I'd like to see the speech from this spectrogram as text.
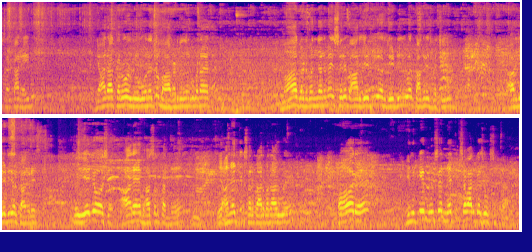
सरकार है ही नहीं। ग्यारह करोड़ लोगों ने तो महागठबंधन को बनाया था। महागठबंधन में सिर्फ़ आरजेडी और जेडीयू और कांग्रेस बची है। आरजेडी और कांग्रेस। तो ये जो आ रहे हैं भाषण करने, ये अनैतिक सरकार बनाए हुए हैं। और इनके मुँह से नैतिक सवाल कैसे उठ सकता है?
